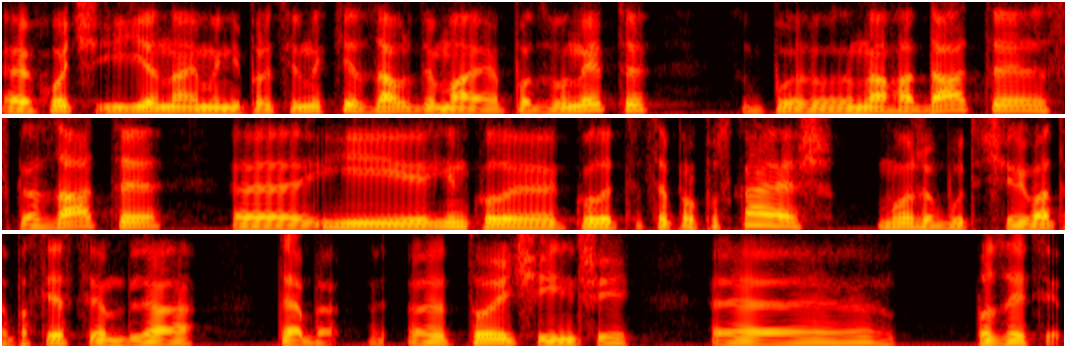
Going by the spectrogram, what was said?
е, хоч і є наймані працівники, завжди має подзвонити, нагадати, сказати. Е, І інколи, коли ти це пропускаєш, може бути чревато послідствием для тебе е, тої чи іншої е, позиції.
